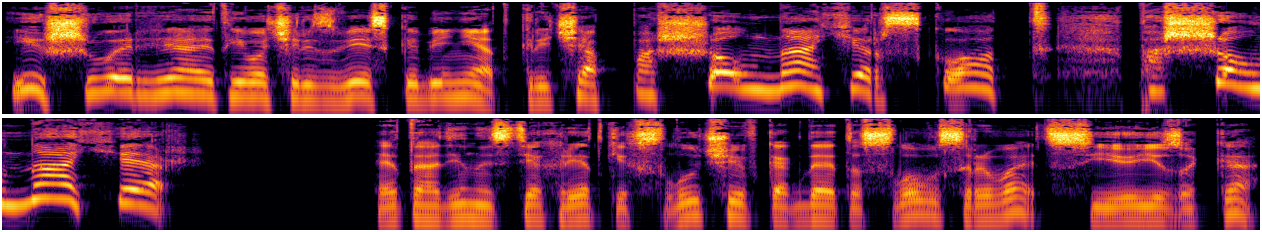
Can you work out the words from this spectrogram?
и швыряет его через весь кабинет, крича «Пошел нахер, Скотт! Пошел нахер!» Это один из тех редких случаев, когда это слово срывается с ее языка,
